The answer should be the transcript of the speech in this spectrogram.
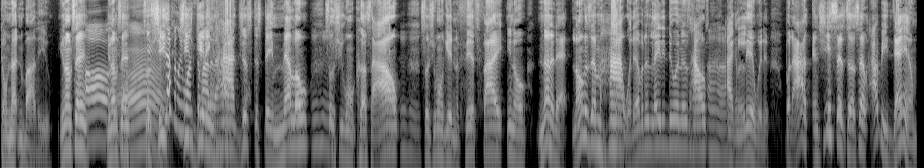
don't nothing bother you. You know what I'm saying? Oh, you know what I'm saying? Ah. So she's Definitely she's wants getting high just to stay mellow, so she won't cuss her out, so she won't get in a fist fight. You know, none of that. Long as I'm high, whatever the lady do in this house, I can live with it. But I and she says to herself, "I'll be damned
